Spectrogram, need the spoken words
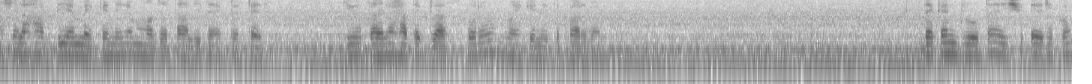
আসলে হাত দিয়ে মেখে নিলে মজাটা আলাদা একটা টেস্ট কেউ তাহলে হাতে গ্লাস পরেও মেখে নিতে পারবেন। দেখেন ড্রোটা এরকম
